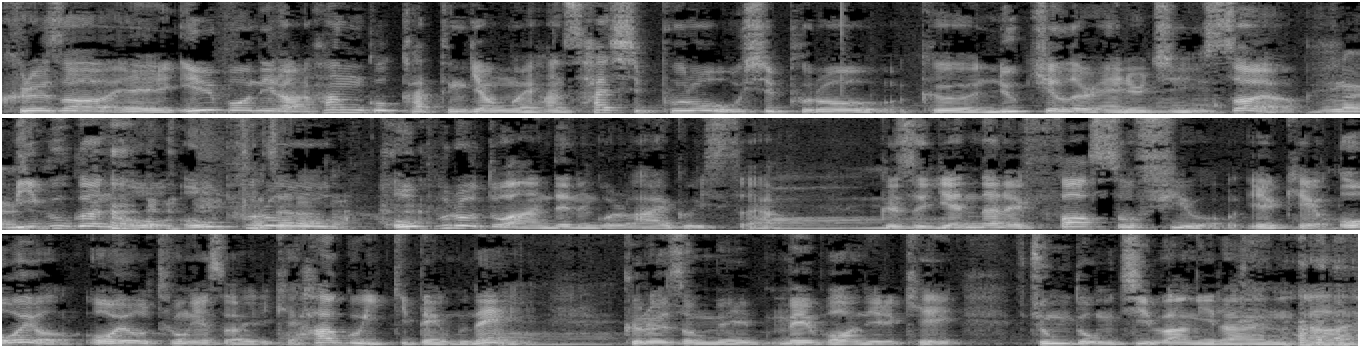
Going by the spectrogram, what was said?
그래서 예, 일본이랑 한국 같은 경우에 한 40% 50%그 nuclear energy 써요. 아, 몰라요. 미국은 5, 더잘5% 알아. 5%도 안 되는 걸로 알고 있어요. 어. 그래서 옛날에 fossil fuel 이렇게 oil oil 통해서 이렇게 하고 있기 때문에 어. 그래서 매, 매번 이렇게 중동 지방이랑 아,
